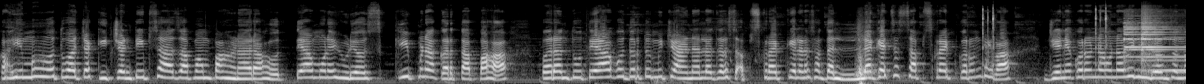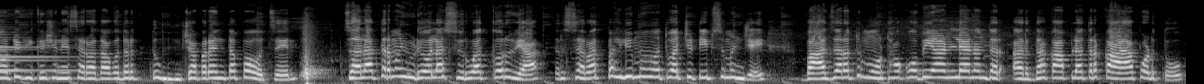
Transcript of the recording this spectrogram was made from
काही महत्त्वाच्या किचन टिप्स आज आपण पाहणार आहोत. त्यामुळे व्हिडिओ स्किप न करता पहा. परंतु त्या अगोदर तुम्ही चॅनलला जर सबस्क्राईब केलं नसाल तर लगेच सबस्क्राईब करून ठेवा. जेणेकरून नवनवीन व्हिडिओचं नोटिफिकेशन हे सर्वात अगोदर तुमच्यापर्यंत पोहोचेल. चला तर मग व्हिडिओला सुरुवात करूया. तर सर्वात पहिली महत्त्वाची टिप्स म्हणजे बाजारातून मोठा कोबी आणल्यानंतर अर्धा कापला तर काळा पडतो.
